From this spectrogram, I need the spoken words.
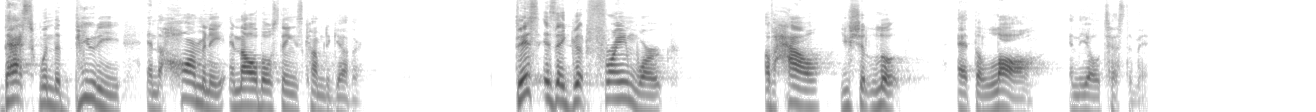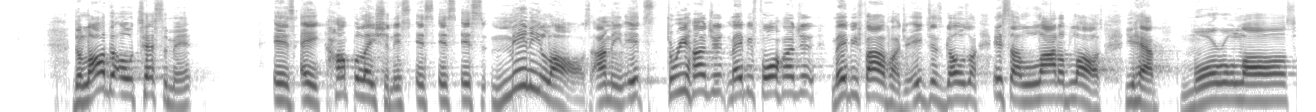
that's when the beauty and the harmony and all those things come together. This is a good framework of how you should look at the law in the Old Testament. The law of the Old Testament is a compilation. It's, it's, it's, it's many laws. I mean, it's 300, maybe 400, maybe 500. It just goes on. It's a lot of laws. You have moral laws,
